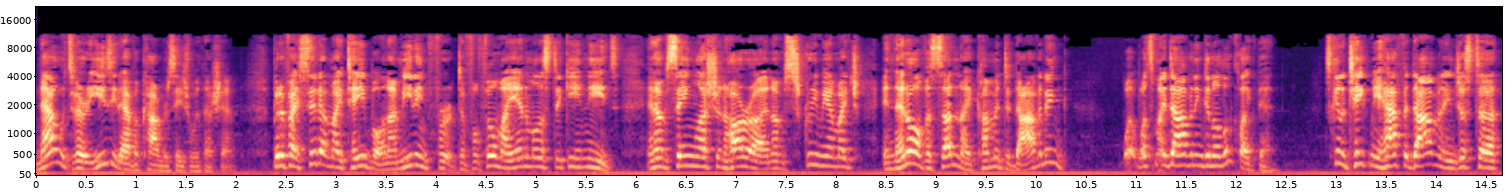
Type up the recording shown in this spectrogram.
Now it's very easy to have a conversation with Hashem. But if I sit at my table and I'm eating for to fulfill my animalistic needs, and I'm saying lashon hara and I'm screaming at my, ch- and then all of a sudden I come into davening, what, what's my davening going to look like then? It's going to take me half a davening just to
